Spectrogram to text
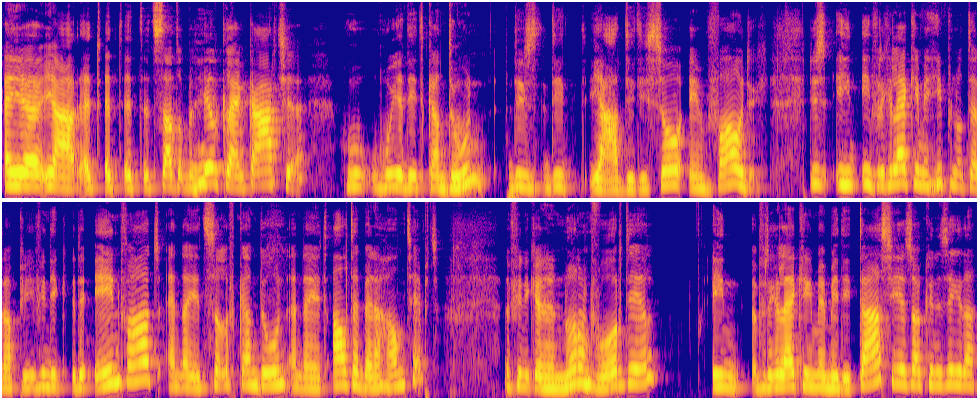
En je, ja, het, het, het, het staat op een heel klein kaartje hoe, hoe je dit kan doen. Dus dit, ja, dit is zo eenvoudig. Dus in, in vergelijking met hypnotherapie vind ik de eenvoud en dat je het zelf kan doen en dat je het altijd bij de hand hebt, dat vind ik een enorm voordeel. In vergelijking met meditatie, je zou kunnen zeggen dat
